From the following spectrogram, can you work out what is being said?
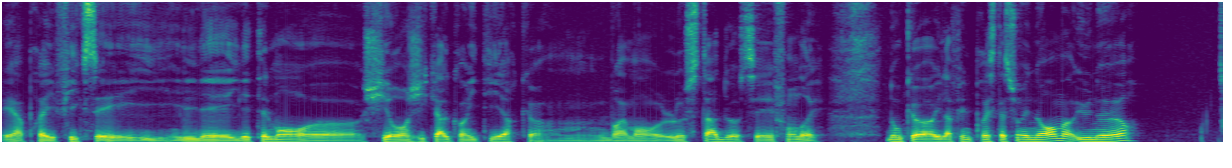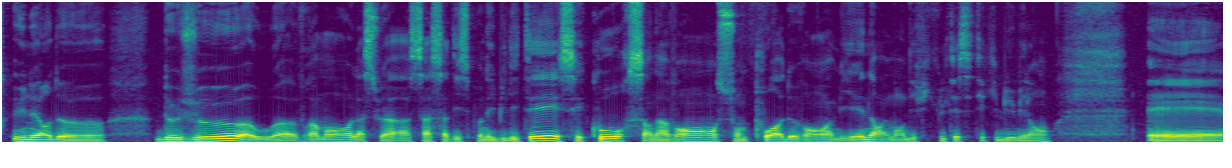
Et après, il fixe et il, est, tellement euh, chirurgical quand il tire que euh, vraiment le stade s'est effondré. Donc euh, il a fait une prestation énorme, une heure, une heure de, de jeu où vraiment là, sa, disponibilité, ses courses en avant, son poids devant a mis énormément en difficulté cette équipe du Milan. Et,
